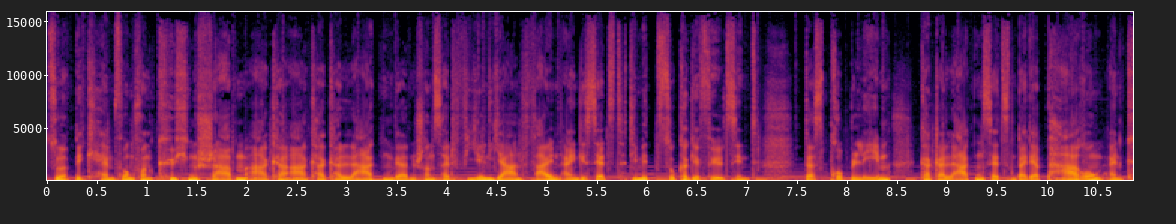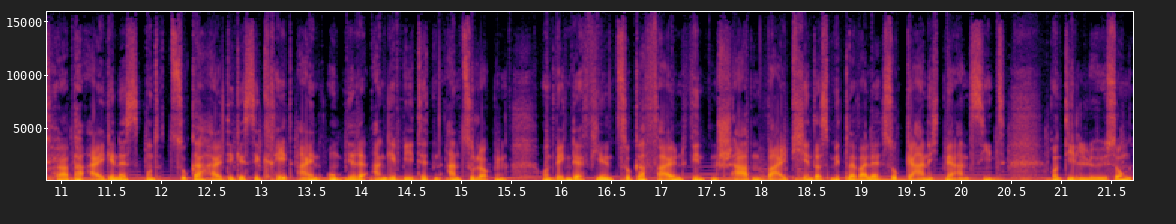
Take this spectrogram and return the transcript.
Zur Bekämpfung von Küchenschaben aka Kakerlaken werden schon seit vielen Jahren Fallen eingesetzt, die mit Zucker gefüllt sind. Das Problem, Kakerlaken setzen bei der Paarung ein körpereigenes und zuckerhaltiges Sekret ein, um ihre Angebeteten anzulocken. Und wegen der vielen Zuckerfallen finden Schabenweibchen das mittlerweile so gar nicht mehr anziehend. Und die Lösung?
